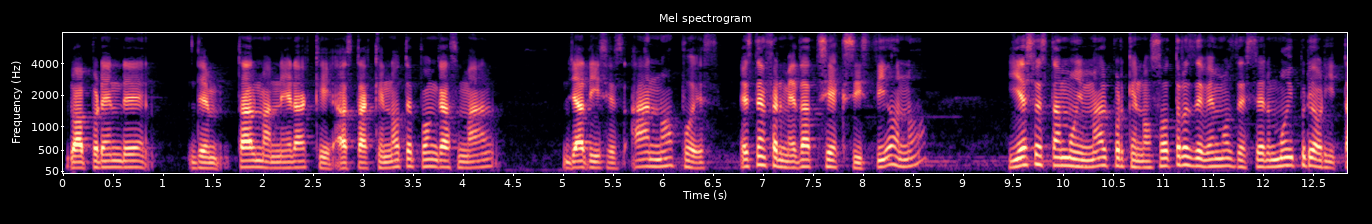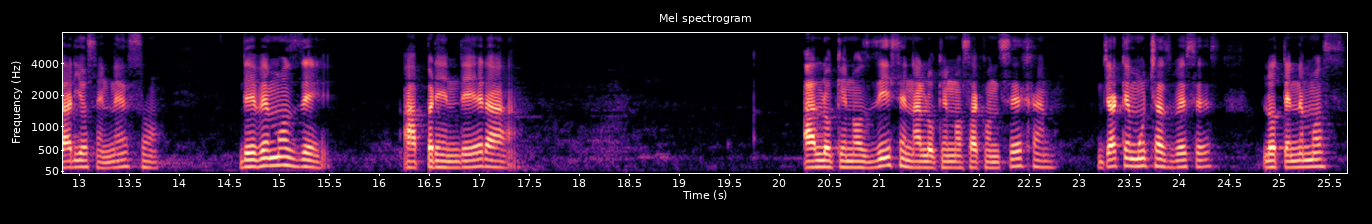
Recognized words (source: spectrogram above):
lo aprende de tal manera que hasta que no te pongas mal, ya dices, ah, no, pues esta enfermedad sí existió, ¿no? Y eso está muy mal porque nosotros debemos de ser muy prioritarios en eso. Debemos de aprender a a lo que nos dicen, a lo que nos aconsejan, ya que muchas veces lo tenemos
